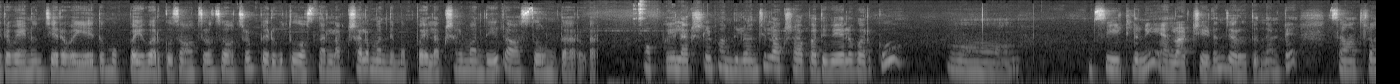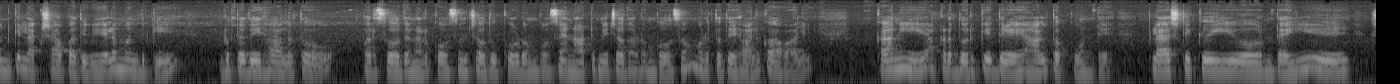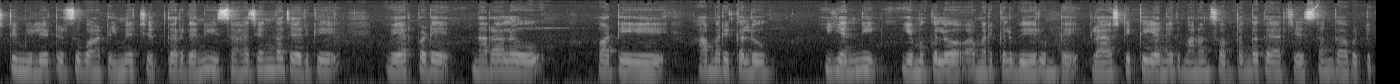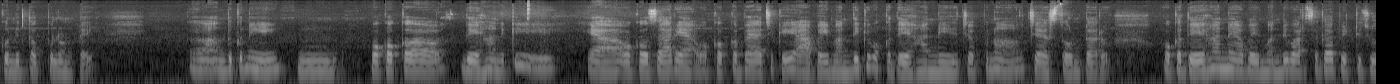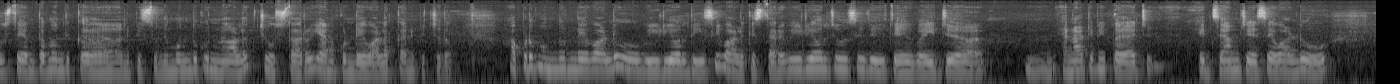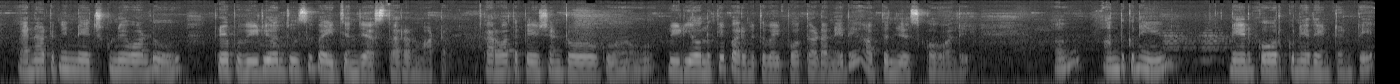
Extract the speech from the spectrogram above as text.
ఇరవై నుంచి ఇరవై ఐదు ముప్పై వరకు సంవత్సరం సంవత్సరం పెరుగుతూ వస్తున్నారు లక్షల మంది ముప్పై లక్షల మంది రాస్తూ ఉంటారు. ముప్పై లక్షల మందిలోంచి లక్ష పదివేల వరకు సీట్లని అలాట్ చేయడం జరుగుతుంది. అంటే సంవత్సరానికి లక్ష పదివేల మందికి మృతదేహాలతో పరిశోధనల కోసం చదువుకోవడం కోసం ఎనాటమీ చదవడం కోసం మృతదేహాలు కావాలి. కానీ అక్కడ దొరికే దేహాలు తక్కువ ఉంటాయి ప్లాస్టిక్ ఇవి ఉంటాయి స్టిమ్యులేటర్స్ వాటి మీద చెప్తారు. కానీ సహజంగా జరిగే ఏర్పడే నరాలు వాటి అమరికలు ఇవన్నీ ఎముకలు అమరికలు వేరుంటాయి. ప్లాస్టిక్ అనేది మనం సొంతంగా తయారు చేస్తాం కాబట్టి కొన్ని తప్పులు ఉంటాయి అందుకని ఒక్కొక్క దేహానికి ఒక్కోసారి ఒక్కొక్క బ్యాచ్కి యాభై మందికి ఒక దేహాన్ని చొప్పున చేస్తూ ఉంటారు. ఒక దేహాన్ని యాభై మంది వరుసగా పెట్టి చూస్తే ఎంతమంది అనిపిస్తుంది? ముందుకున్న వాళ్ళకి చూస్తారు వెనకుండే వాళ్ళకి కనిపించదు. అప్పుడు ముందుండే వాళ్ళు వీడియోలు తీసి వాళ్ళకి ఇస్తారు వీడియోలు చూసి వైద్య ఎనాటమీ ఎగ్జామ్ చేసేవాళ్ళు ఎనాటమీ నేర్చుకునేవాళ్ళు రేపు వీడియోలు చూసి వైద్యం చేస్తారనమాట తర్వాత పేషెంట్ వీడియోలకి పరిమితం అయిపోతాడు అనేది అర్థం చేసుకోవాలి. అందుకని నేను కోరుకునేది ఏంటంటే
